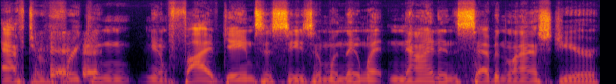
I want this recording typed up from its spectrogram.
After freaking you know five games this season, when they went nine and seven last year,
